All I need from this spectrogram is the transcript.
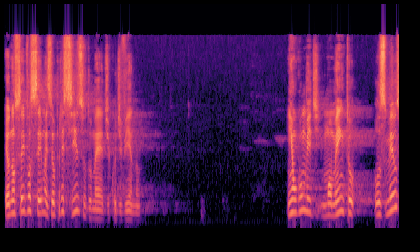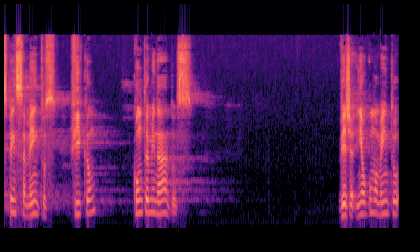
Eu não sei você, mas eu preciso do médico divino. Em algum momento, os meus pensamentos ficam contaminados. Veja, em algum momento,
